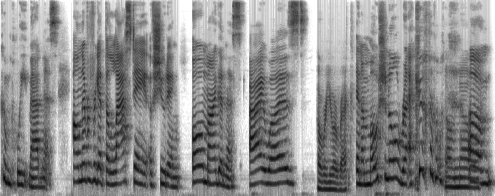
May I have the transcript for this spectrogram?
complete madness. I'll never forget the last day of shooting. Oh my goodness. I was Oh, were you a wreck? an emotional wreck. Oh no. um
